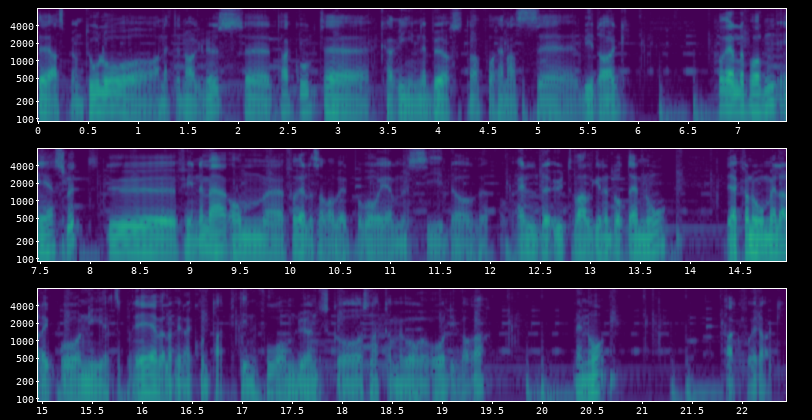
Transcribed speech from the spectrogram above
til Asbjørn Tolo og Anette Nagelhus. Eh, takk òg til Karine Børstad for hennes bidrag. Foreldrepodden er slutt. Du finner mer om eh, foreldresamarbeid på våre hjemmesider foreldreutvalgene.no. Der kan du melde deg på nyhetsbrev eller finne kontaktinfo om du ønsker å snakke med våre rådgivere. Men nå takk for i dag.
